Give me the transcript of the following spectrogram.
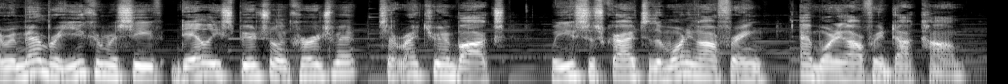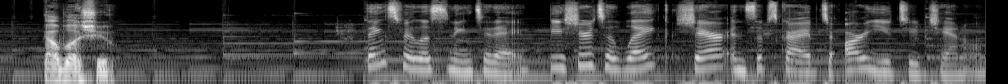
and remember, you can receive daily spiritual encouragement sent right to your inbox when you subscribe to the morning offering at morningoffering.com. God bless you. Thanks for listening today. Be sure to like, share, and subscribe to our YouTube channel.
